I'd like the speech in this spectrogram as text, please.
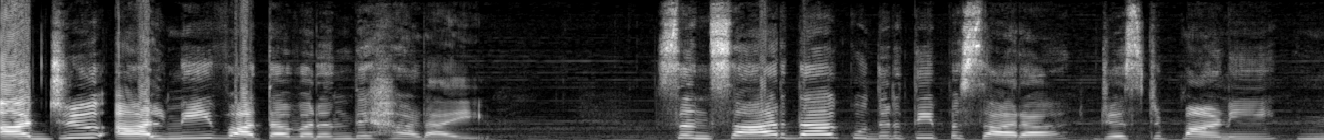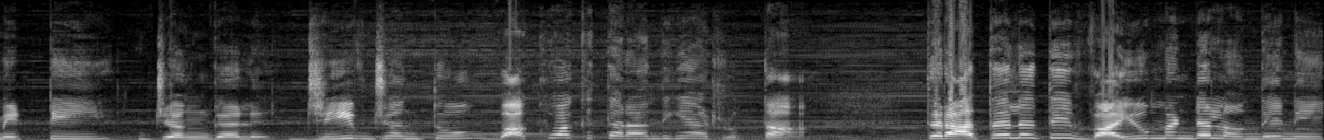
ਅੱਜ ਆਲਮੀ ਵਾਤਾਵਰਣ ਦਿਹਾੜਾ ਏ। ਸੰਸਾਰ ਦਾ ਕੁਦਰਤੀ ਪਸਾਰਾ, ਜਿਸ 'ਚ ਪਾਣੀ, ਮਿੱਟੀ, ਜੰਗਲ ਜੀਵ ਜੰਤੂ ਵੱਖ-ਵੱਖ ਤਰ੍ਹਾਂ ਦੀਆਂ ਰੁੱਤਾਂ ਧਰਾਤਲ ਅਤੇ ਵਾਯੂਮੰਡਲ ਆਉਂਦੇ ਨੇ,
